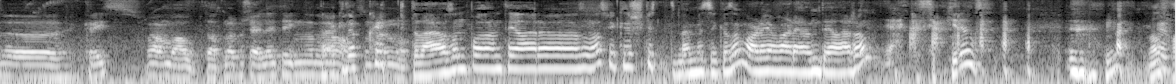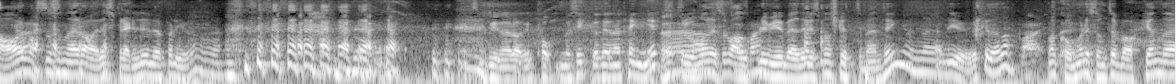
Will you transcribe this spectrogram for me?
uh, Chris, for han var opptatt med forskjellige ting. Og det Var ikke du som klippte deg og sånn på den tida der? Og sånn, da? Skulle ikke du slutte med musikk og sånn? Var det, var det den tida der sånn? Jeg er ikke sikker, altså. Man har masse sånne rare sprell i løpet av livet. Så begynner å lage popmusikk og tjene penger. Så tror man liksom alt blir mye bedre hvis man slutter med en ting, men eh, det gjør jo ikke det, da. Man kommer liksom tilbake igjen. Det,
